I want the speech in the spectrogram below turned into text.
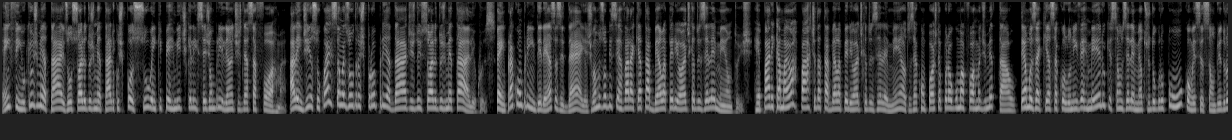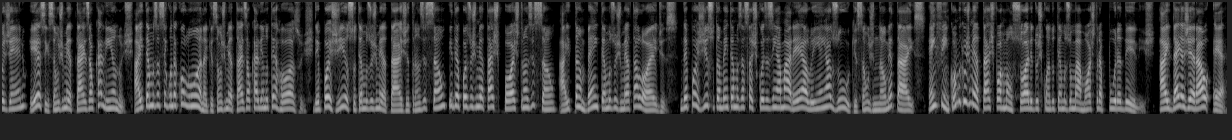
Enfim, o que os metais ou sólidos metálicos possuem que permite que eles sejam brilhantes dessa forma? Além disso, quais são as outras propriedades dos sólidos metálicos? Bem, para compreender essas ideias, vamos observar aqui a tabela periódica dos elementos. Repare que a maior parte da tabela periódica dos elementos é composta por alguma forma de metal. Temos aqui essa coluna em vermelho, que são os elementos do grupo 1, com exceção do hidrogênio. Esses são os metais alcalinos. Aí temos a segunda coluna, que são os metais alcalino-terrosos. Depois disso, temos os metais de transição e depois os metais pós-transição. Aí também temos os metalóides. Depois disso, também temos essas coisas em amarelo e em azul, que são os não metais. Enfim, como que os metais formam sólidos sólidos quando temos uma amostra pura deles. A ideia geral é,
